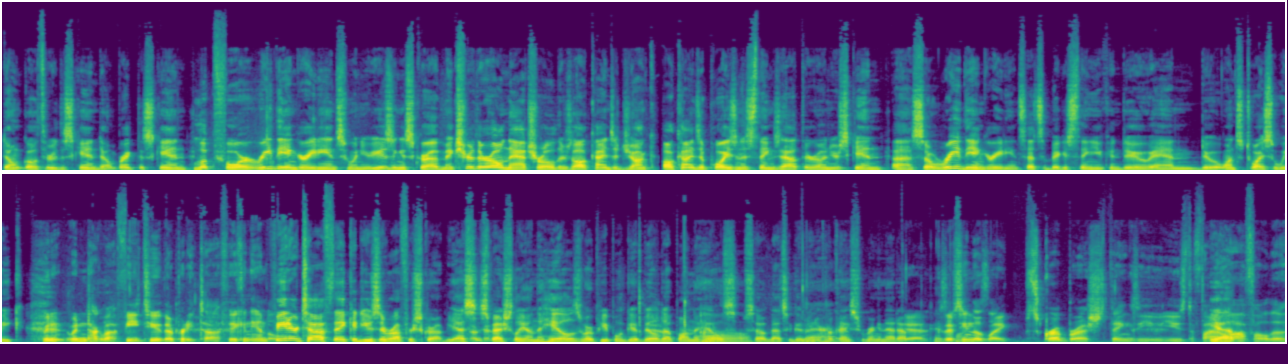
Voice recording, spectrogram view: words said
Don't go through the skin. Don't break the skin. Look for, read the ingredients when you're using a scrub. Make sure they're all natural. There's all kinds of junk, all kinds of poisonous things out there on your skin. Uh, so read the ingredients. That's the biggest thing you can do, and do it once, or twice a week. We didn't we didn't talk about feet too. They're pretty tough. They can handle. Feet are tough. They could use a rougher scrub. Yes, especially on the hills where people get built up on the hills. Oh. So that's a good one, Aaron. Thanks for bringing that up. Yeah, because I've seen those like scrub brush things that you use to file Yeah. off all the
